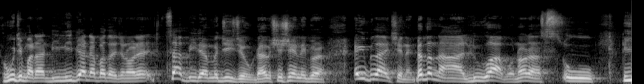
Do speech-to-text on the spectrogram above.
အခုချိန်မှာဒါဒီနီးပြနဲ့ပတ်သက်ကျွန်တော်လည်းဆက်ပြီးတော့မကြည့်ချင်ဘူးဒါရှင်းရှင်းလေးပြောတာအိတ်ပလိုက်ချင်တယ်ပြဿနာကလူကပေါ့เนาะဒါဟိုဒီ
